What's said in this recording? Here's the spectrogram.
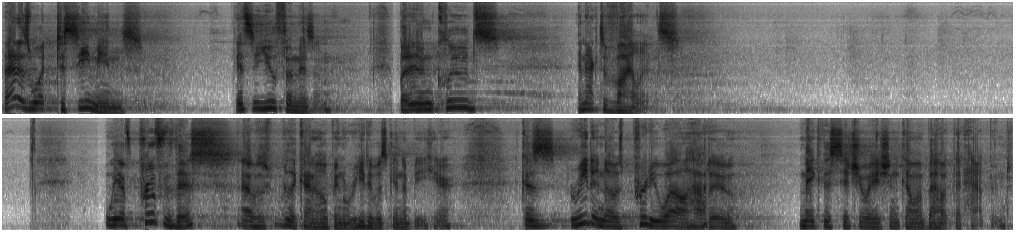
That is what to see means. It's a euphemism, but it includes an act of violence. We have proof of this. I was really kind of hoping Rita was going to be here, because Rita knows pretty well how to make this situation come about that happened.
